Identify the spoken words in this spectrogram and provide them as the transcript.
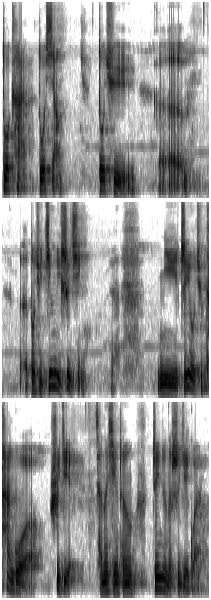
多看多想，多去呃呃多去经历事情，呃你只有去看过世界，才能形成真正的世界观。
